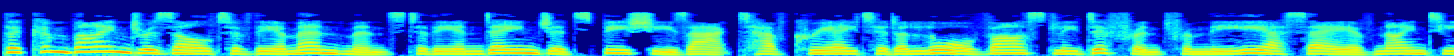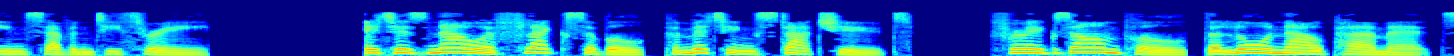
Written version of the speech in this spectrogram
The combined result of the amendments to the Endangered Species Act have created a law vastly different from the ESA of 1973. It is now a flexible, permitting statute. For example, the law now permits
